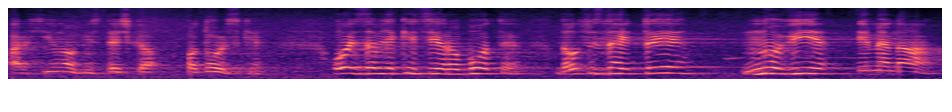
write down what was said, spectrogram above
архівного містечка Подольське. Ось завдяки цій роботі вдалося знайти нові імена.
